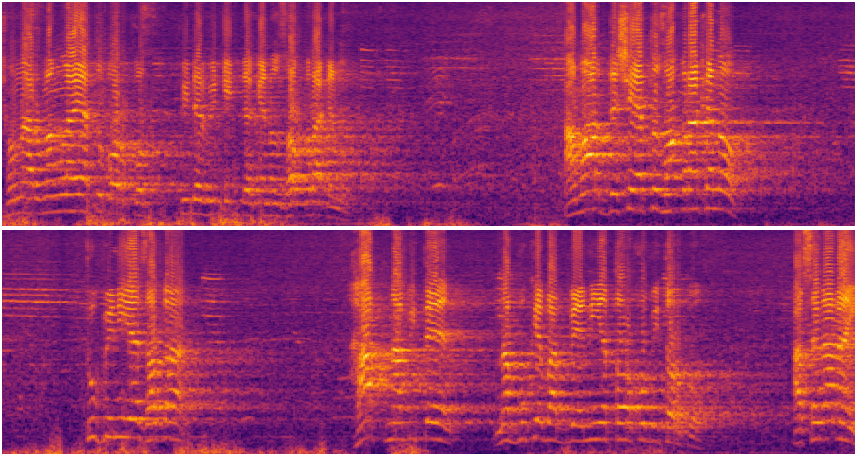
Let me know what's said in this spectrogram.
সোনার বাংলায় এত বরকত পিটাপিটিটা কেন, ঝগড়া কেন? আমার দেশে এত ঝগড়া কেন? টুপি নিয়ে ঝগড়া, হাত নাবিতে না বুকে বাঁধবে, নিয়ে তর্ক বিতর্ক। আছে না নাই?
